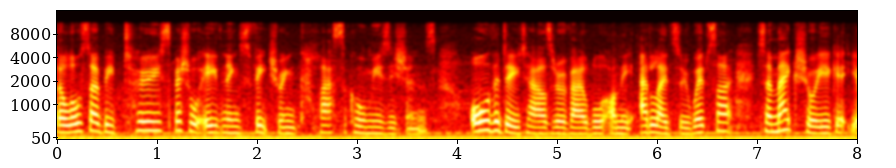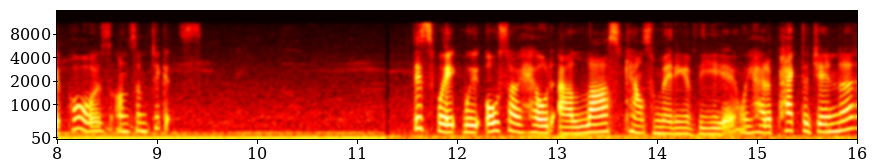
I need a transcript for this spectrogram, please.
There'll also be two special evenings featuring classical musicians. All the details are available on the Adelaide Zoo website, so make sure you get your paws on some tickets. This week we also held our last council meeting of the year. We had a packed agenda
